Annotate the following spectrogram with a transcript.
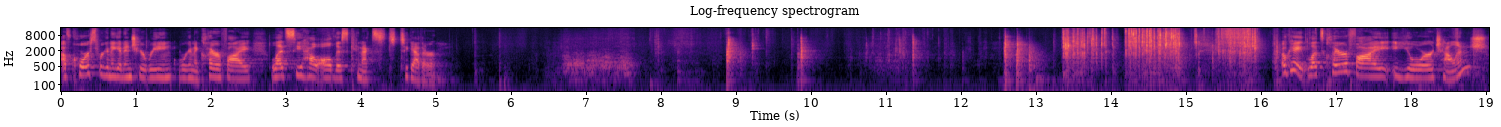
Of course, we're going to get into your reading. We're going to clarify. Let's see how all this connects together. Okay, let's clarify your challenge.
